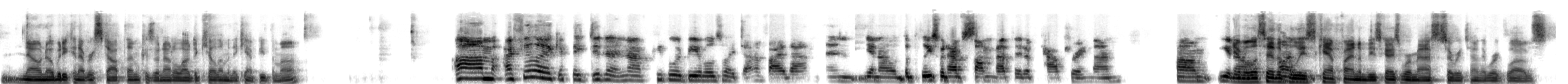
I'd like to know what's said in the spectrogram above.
now nobody can ever stop them because they're not allowed to kill them and they can't beat them up? Um, I feel like if they did it enough, people would be able to identify them, and you know, the police would have some method of capturing them. Um, you know, yeah, but let's say the um, police can't find them. These guys wear masks every time they wear gloves.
